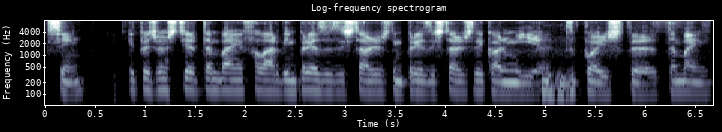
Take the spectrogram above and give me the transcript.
sim. E depois vamos ter também a falar de empresas, histórias de empresas, histórias de economia, uhum. depois de também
